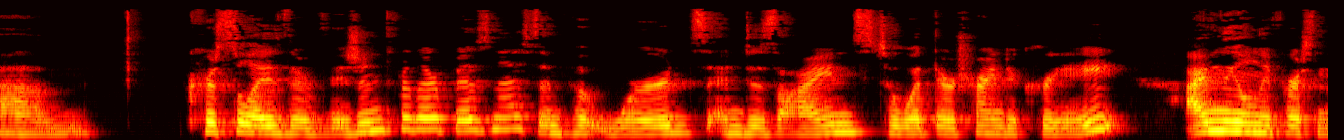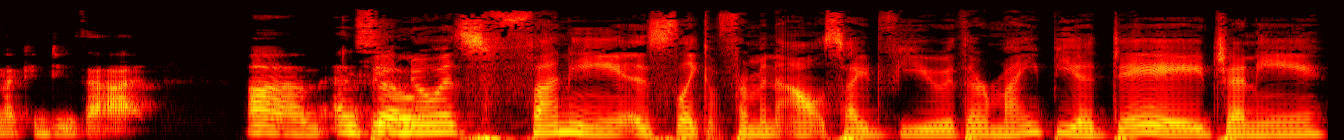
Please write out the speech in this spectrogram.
um, crystallize their vision for their business and put words and designs to what they're trying to create. I'm the only person that can do that. Um, and so, you know, what's funny is like from an outside view, there might be a day, Jenni,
